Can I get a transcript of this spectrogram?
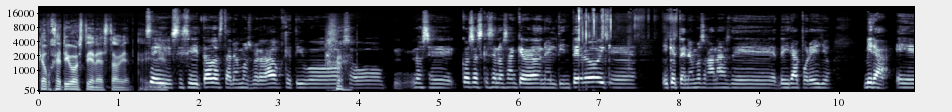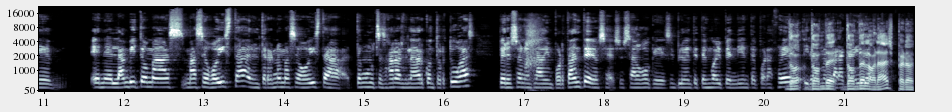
qué objetivos tienes también. Sí, sí, sí, todos tenemos, ¿verdad? Objetivos o, no sé, cosas que se nos han quedado en el tintero y que, y que tenemos ganas de, de ir a por ello. Mira, eh, en el ámbito más, más egoísta, en el terreno más egoísta, tengo muchas ganas de nadar con tortugas, pero eso no es nada importante, o sea, eso es algo que simplemente tengo ahí pendiente por hacer. ¿Dónde, ¿Dónde lo harás? Pero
